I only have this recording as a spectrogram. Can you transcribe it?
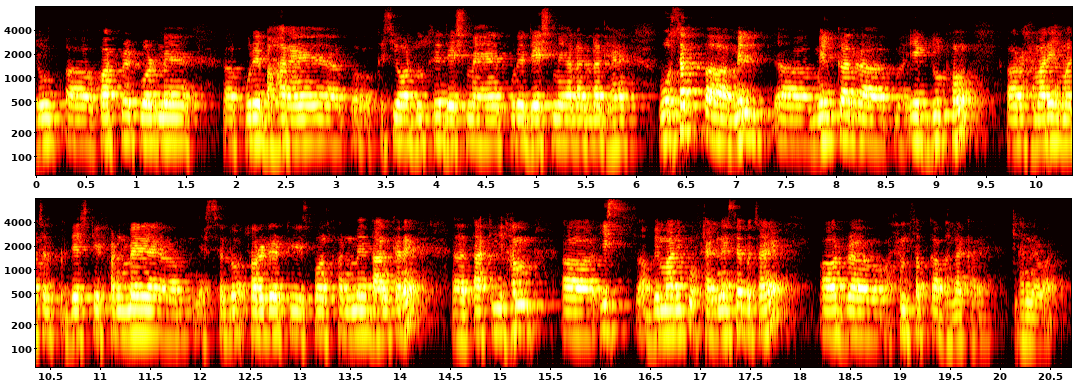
जो कॉरपोरेट वर्ल्ड में पूरे बाहर हैं किसी और दूसरे देश में हैं, पूरे देश में अलग अलग हैं, वो सब मिल मिलकर एकजुट हों और हमारे हिमाचल प्रदेश के फंड में सॉलिडरिटी रिस्पांस फंड में दान करें ताकि हम इस बीमारी को फैलने से बचाएँ और हम सबका भला करें। धन्यवाद।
